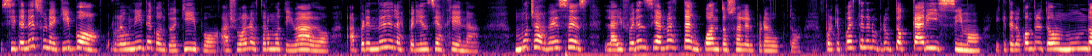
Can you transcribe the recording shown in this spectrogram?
Si tenés un equipo, reunite con tu equipo, ayúdalo a estar motivado, aprende de la experiencia ajena. Muchas veces la diferencia no está en cuánto sale el producto, porque puedes tener un producto carísimo y que te lo compre todo el mundo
